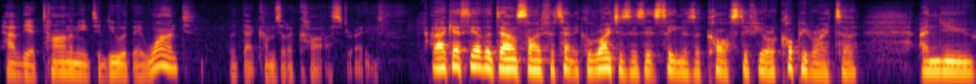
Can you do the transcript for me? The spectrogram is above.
have the autonomy to do what they want but that comes at a cost right and I guess the other downside for technical writers is it's seen as a cost. If you're a copywriter and you,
